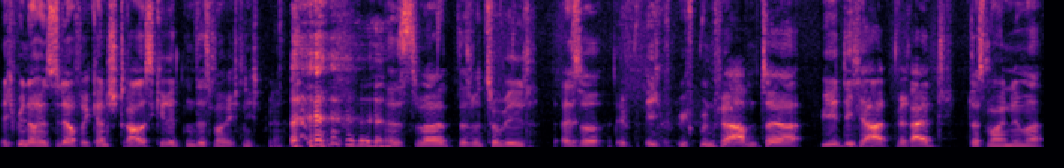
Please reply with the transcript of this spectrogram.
Ich bin auch in Südafrika einen Strauß geritten, das mache ich nicht mehr. das, war, das war zu wild. Also ich, ich, ich bin für Abenteuer jeglicher Art bereit, das mache ich nicht mehr.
